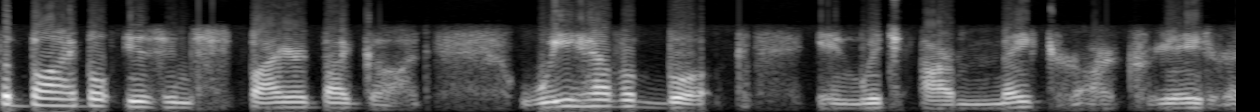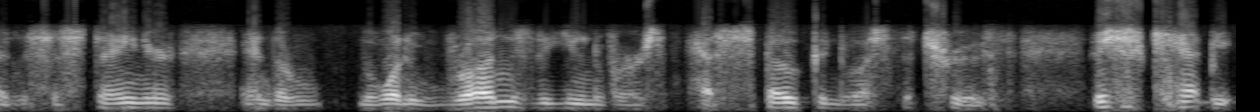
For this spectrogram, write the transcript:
the Bible is inspired by God, we have a book in which our maker, our creator, and the sustainer, and the, the one who runs the universe has spoken to us the truth. There just can't be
